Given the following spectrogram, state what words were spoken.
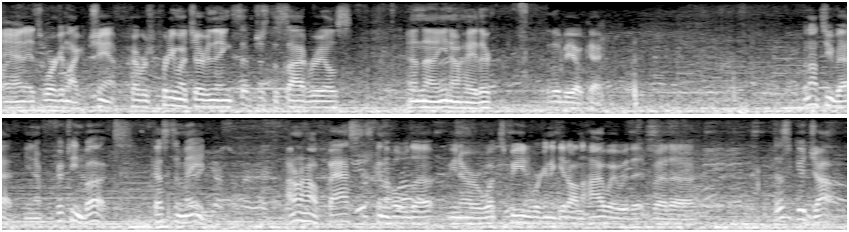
and it's working like a champ. Covers pretty much everything except just the side rails, and uh, you know, hey, they're they'll be okay but not too bad you know for 15 bucks custom made i don't know how fast it's going to hold up you know or what speed we're going to get on the highway with it but uh it does a good job.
